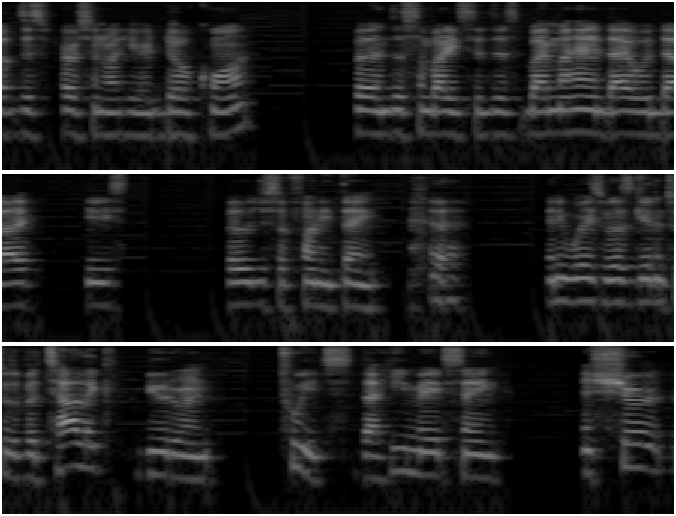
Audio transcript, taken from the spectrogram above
of this person right here, Do Kwon. But then somebody said this, by my hand, Dai will die. Peace. But it was just a funny thing. Anyways, let's get into the Vitalik Buterin tweets that he made saying, insured,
